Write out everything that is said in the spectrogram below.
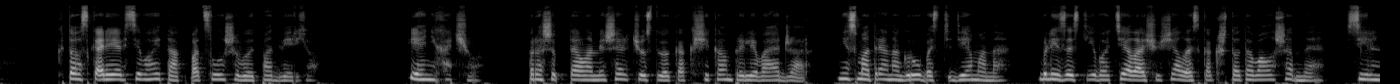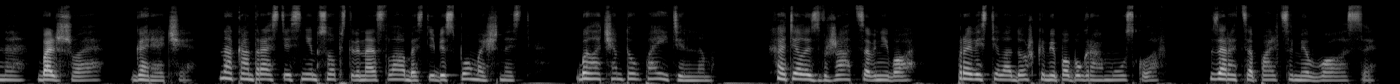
кто, скорее всего, и так подслушивают под дверью. «Я не хочу», – прошептала Мишель, чувствуя, как к щекам приливает жар. Несмотря на грубость демона, близость его тела ощущалась как что-то волшебное, сильное, большое, горячее. На контрасте с ним собственная слабость и беспомощность была чем-то упоительным. Хотелось вжаться в него, провести ладошками по буграм мускулов, зарыться пальцами в волосы,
